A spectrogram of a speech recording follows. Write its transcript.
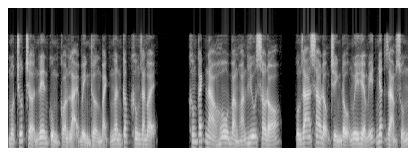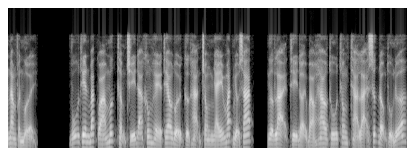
một chút trở nên cùng còn lại bình thường Bạch Ngân cấp không gian vậy. Không cách nào hô bằng hoán hữu sau đó, cùng dã sao động trình độ nguy hiểm ít nhất giảm xuống 5 phần 10. Vũ Thiên Bắc quá mức thậm chí đã không hề theo đuổi cực hạn trong nháy mắt miểu sát, ngược lại thì đợi bảo hao thú thông thả lại sức động thủ nữa,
